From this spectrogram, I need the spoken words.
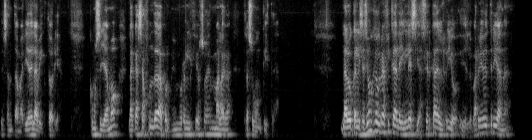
de Santa María de la Victoria, como se llamó la casa fundada por los mismos religiosos en Málaga tras su conquista. La localización geográfica de la iglesia cerca del río y del barrio de Triana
